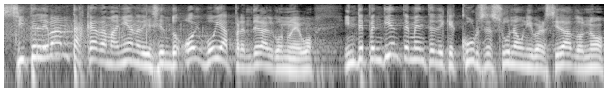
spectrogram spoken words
Si te levantas cada mañana diciendo, hoy voy a aprender algo nuevo, independientemente de que curses una universidad o no,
